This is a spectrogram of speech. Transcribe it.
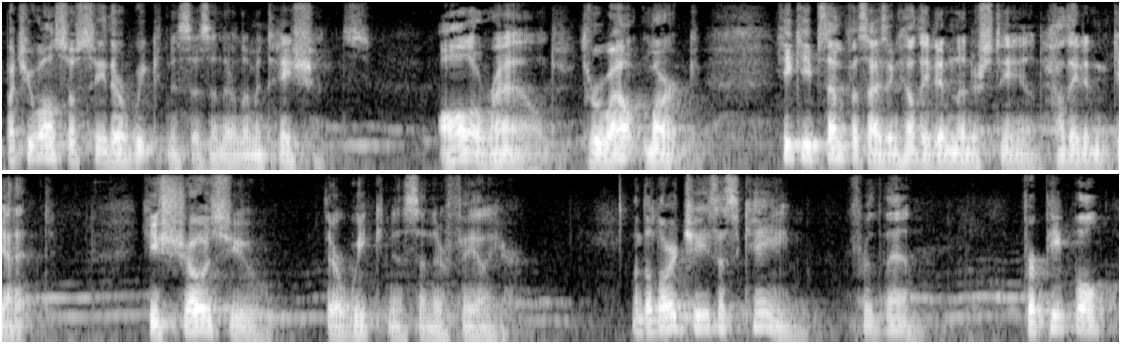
But you also see their weaknesses and their limitations all around, throughout Mark. He keeps emphasizing how they didn't understand, how they didn't get it. He shows you their weakness and their failure. And the Lord Jesus came for them, for people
